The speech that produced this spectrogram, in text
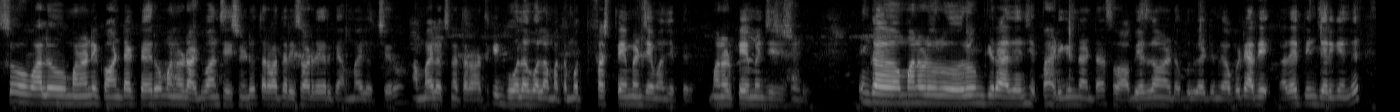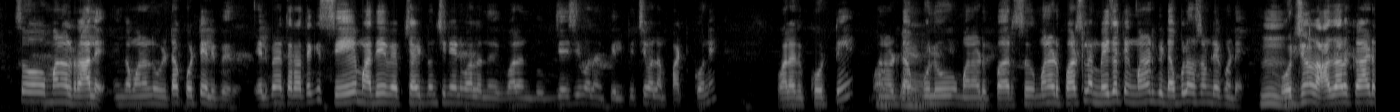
సో వాళ్ళు మనని కాంటాక్ట్ అయ్యారు మనోడు అడ్వాన్స్ చేసిండు తర్వాత రిసార్ట్ దగ్గరికి అమ్మాయిలు వచ్చారు. అమ్మాయిలు వచ్చిన తర్వాతకి గోల గోల మొత్తం ఫస్ట్ పేమెంట్ చేయమని చెప్పారు. మనోడు పేమెంట్ చేసేసిండు. ఇంకా మనోడు రూమ్కి రాదే అని చెప్పి అడిగిండంట. సో ఆబ్వియస్గా మన డబ్బులు కట్టింది కాబట్టి అదే అదే థింగ్ జరిగింది. సో మనల్ని రాలే. ఇంకా మనల్ని ఉల్టా కొట్టి వెళ్ళిపోయారు. వెళ్ళిపోయిన తర్వాతకి సేమ్ అదే వెబ్సైట్ నుంచి నేను వాళ్ళని వాళ్ళని బుక్ చేసి వాళ్ళని పిలిపించి వాళ్ళని పట్టుకొని వాళ్ళని కొట్టి మనోడు Okay. డబ్బులు మనోడు పర్సు మనోడు పర్స్లో మేజర్ థింగ్ మనోడికి డబ్బులు అవసరం లేకుండే. Original Aadhaar card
